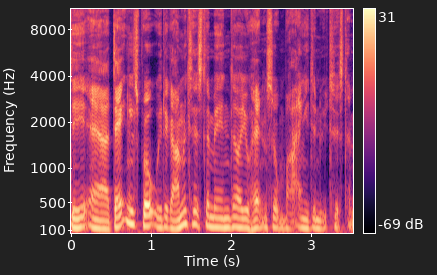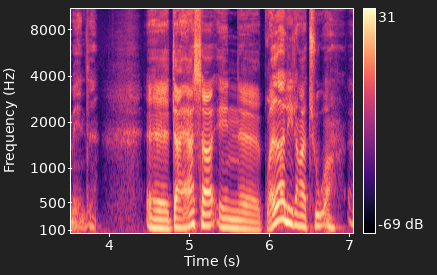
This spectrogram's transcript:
Det er Daniels bog i det gamle testamente og Johannes åbenbaring i det nye testamente. Øh, der er så en øh, bredere litteratur øh,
